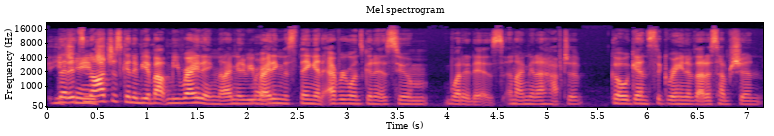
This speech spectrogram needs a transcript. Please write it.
He that. It's not just going to be about me writing. That I'm going to be Right. writing this thing and everyone's going to assume what it is, and I'm going to have to go against the grain of that assumption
